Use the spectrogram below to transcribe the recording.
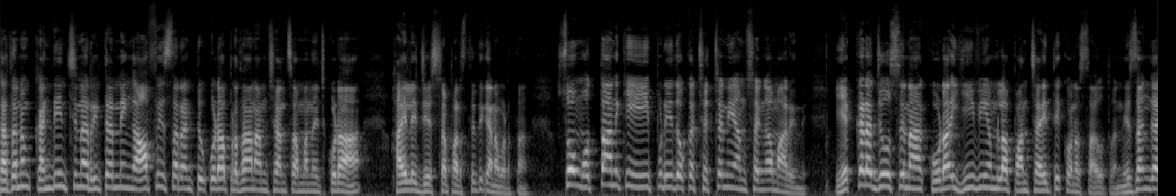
కథనం ఖండించిన రిటర్నింగ్ ఆఫీసర్ అంటూ కూడా ప్రధాన అంశానికి సంబంధించి కూడా హైలైట్ చేసిన పరిస్థితి కనబడుతుంది. సో మొత్తానికి ఇప్పుడు ఇది ఒక చర్చనీయాంశంగా మారింది. ఎక్కడ చూసినా కూడా ఈవీఎంల పంచాయతీ కొనసాగుతుంది. నిజంగా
